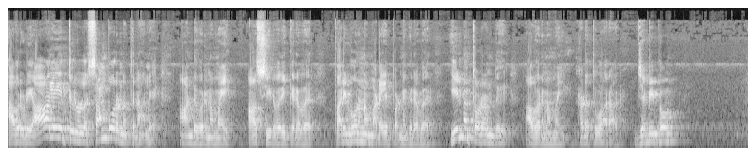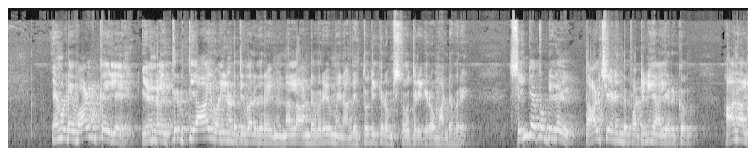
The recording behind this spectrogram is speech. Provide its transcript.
அவருடைய ஆலயத்தில் உள்ள சம்பூரணத்தினாலே ஆண்டவர் நம்மை ஆசீர்வதிக்கிறவர் பரிபூர்ணம் அடைய பண்ணுகிறவர். இன்னும் தொடர்ந்து அவர் நம்மை நடத்துவாராக. ஜெபிப்போம். எங்களுடைய வாழ்க்கையிலே எங்களை திருப்தியாய் வழிநடத்தி வருகிற எங்கள் நல்ல ஆண்டவரே நாங்கள் துதிக்கிறோம் ஸ்தோத்திரிக்கிறோம் ஆண்டவரே. சிங்கக்குட்டிகள் தாழ்ச்சியடைந்து பட்டினியாக இருக்கும் ஆனால்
